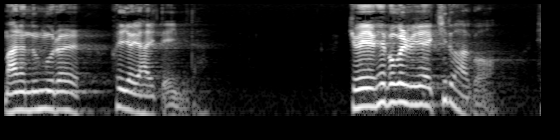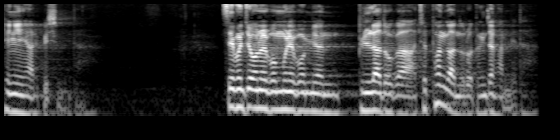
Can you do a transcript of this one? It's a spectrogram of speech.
많은 눈물을 흘려야 할 때입니다. 교회의 회복을 위해 기도하고 행해야 할 것입니다. 세 번째 오늘 본문에 보면 빌라도가 재판관으로 등장합니다.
